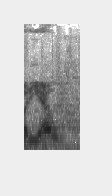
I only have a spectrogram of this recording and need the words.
everybody else.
